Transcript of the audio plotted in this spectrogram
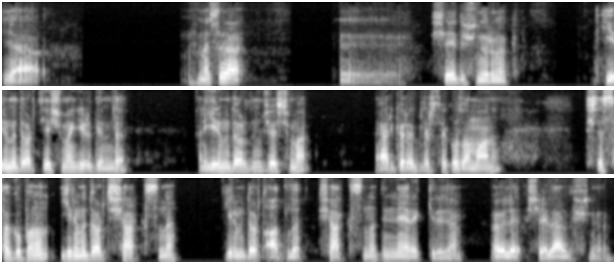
Ya mesela şey düşünüyorum hep. 24 yaşıma girdiğimde hani 24. yaşıma eğer görebilirsek o zamanı işte Sagopa'nın 24 şarkısını 24 adlı şarkısını dinleyerek gireceğim. Öyle şeyler düşünüyorum.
